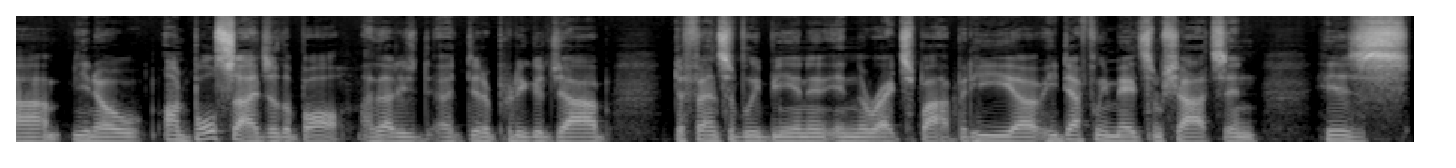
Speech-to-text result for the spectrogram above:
um, you know, on both sides of the ball. I thought he uh, did a pretty good job defensively being in, in the right spot. But he uh, he definitely made some shots, and his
